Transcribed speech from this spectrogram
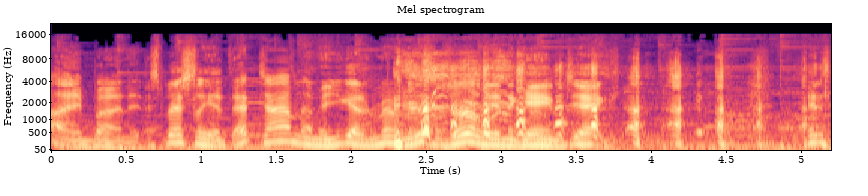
no, I ain't buying it. Especially at that time. I mean, you got to remember this is early in the game, Jack. it's,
